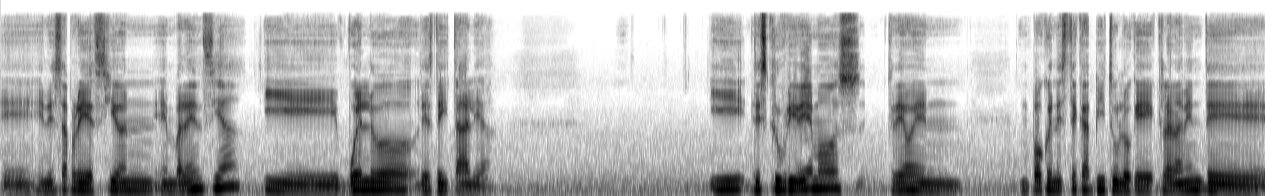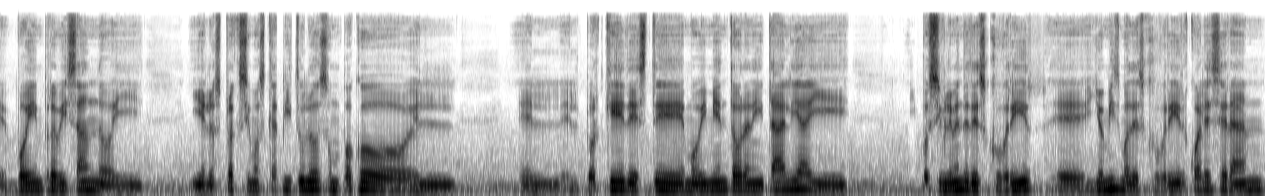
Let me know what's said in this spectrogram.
eh, en esa proyección en Valencia y vuelvo desde Italia. Y descubriremos, creo, en un poco en este capítulo que claramente voy improvisando y, y en los próximos capítulos un poco el, el, porqué de este movimiento ahora en Italia y, posiblemente descubrir, eh, yo mismo descubrir cuáles serán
